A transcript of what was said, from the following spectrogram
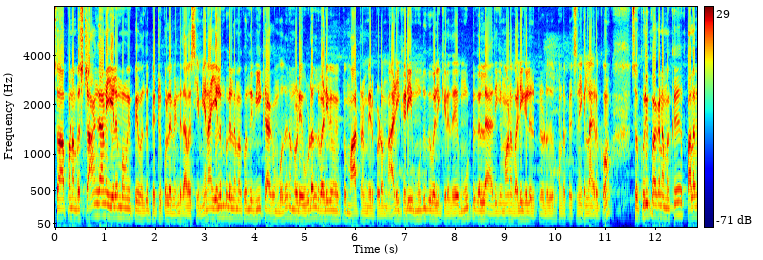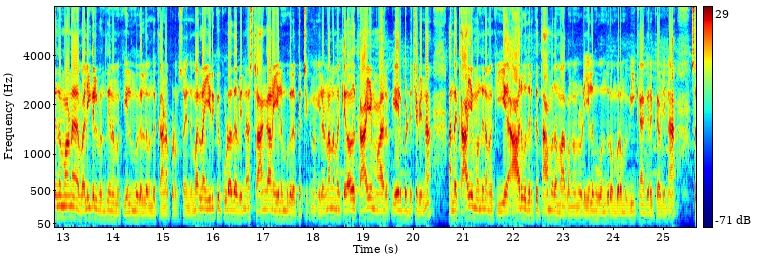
ஸோ அப்போ நம்ம ஸ்ட்ராங்கான எலும்பு அமைப்பை வந்து பெற்றுக்கொள்ள வேண்டியது அவசியம். ஏன்னா எலும்புகள் நமக்கு வந்து வீக் ஆகும்போது நம்மளுடைய உடல் வடிவமைப்பு மாற்றம் ஏற்படும். அடிக்கடி முதுகு வலிக்கிறது மூட்டுகளில் அதிகமான வலிகள் ஏற்படுவது போன்ற பிரச்சனைகள்லாம் இருக்கும். ஸோ குறிப்பாக நமக்கு பலவிதமான வலிகள் வந்து நமக்கு எலும்புகளில் வந்து காணப்படும். ஸோ இந்த மாதிரிலாம் இருக்கக்கூடாது அப்படின்னா ஸ்ட்ராங்கான எலும்புகளை பெற்றுக்கணும். இல்லைன்னா நமக்கு ஏதாவது காயம் ஆறு ஏற்பட்டுச்சு அப்படின்னா அந்த காயம் வந்து நமக்கு ஆறுவதற்கு தாமதமாகும். நம்மளுடைய எலும்பு வந்து ரொம்ப ரொம்ப வீக்காக இருக்குது அப்படின்னா. ஸோ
